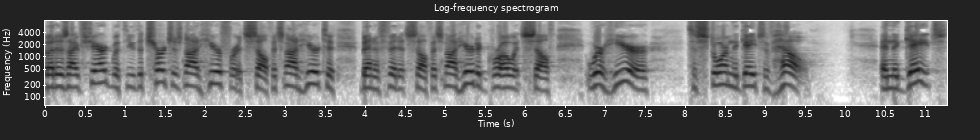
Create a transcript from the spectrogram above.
but as I've shared with you, the church is not here for itself. It's not here to benefit itself. It's not here to grow itself. We're here to storm the gates of hell. And the gates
